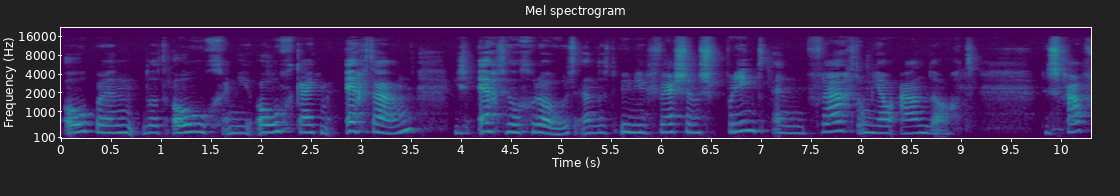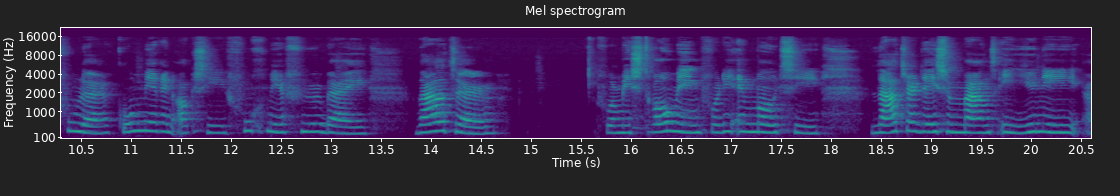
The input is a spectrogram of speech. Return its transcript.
Open dat oog. En die oog kijkt me echt aan. Die is echt heel groot. En het universum springt en vraagt om jouw aandacht. Dus ga voelen. Kom meer in actie. Voeg meer vuur bij. Water. Voor meer stroming. Voor die emotie. Later deze maand in juni eh,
